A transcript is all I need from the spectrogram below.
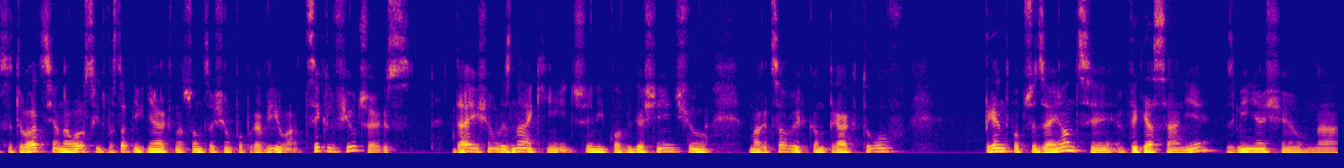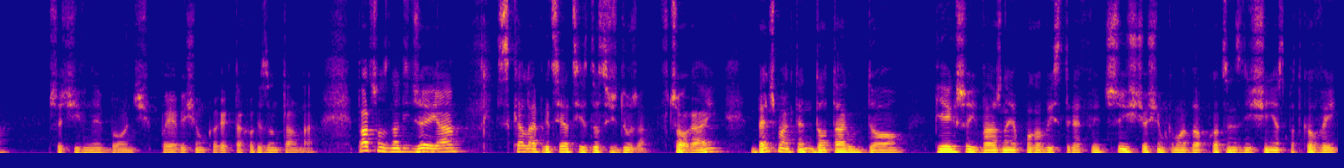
Sytuacja na Wall Street w ostatnich dniach znacząco się poprawiła. Cykl futures daje się we znaki, czyli po wygaśnięciu marcowych kontraktów trend poprzedzający wygasanie zmienia się na przeciwny bądź pojawia się korekta horyzontalna. Patrząc na DJ-a, skala aprecjacji jest dosyć duża. Wczoraj benchmark ten dotarł do pierwszej ważnej oporowej strefy 38,2% zniesienia spadkowej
